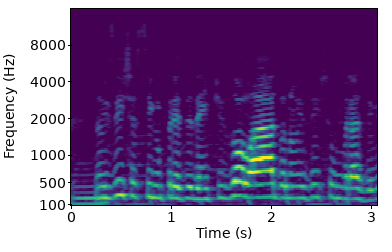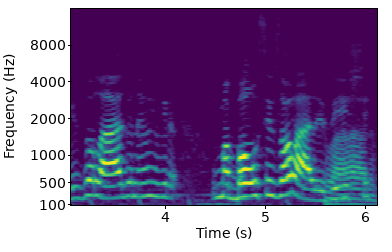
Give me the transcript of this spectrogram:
Não existe, assim, um presidente isolado, não existe um Brasil isolado, nem um uma bolsa isolada. Existe Claro.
